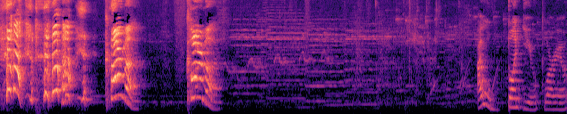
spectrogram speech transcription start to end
Karma! Karma! I will bunt you, Wario.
